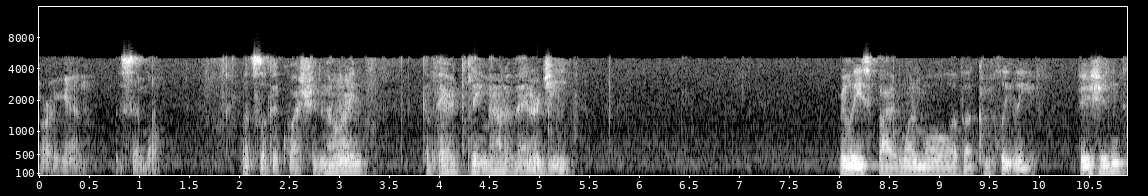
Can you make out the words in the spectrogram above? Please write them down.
Or again, the symbol. Let's look at question 9. Compared to the amount of energy released by one mole of a completely fissioned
